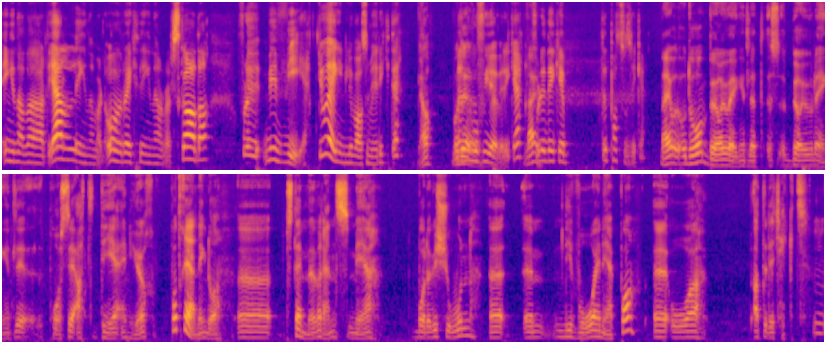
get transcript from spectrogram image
ingen hadde vært gjeld, ingen hadde vært overvektig, ingen hadde vært skada. For vi vet jo egentlig hva som er riktig, Ja. Men det- hvorfor gjør vi det ikke? Nei. Fordi det ikke Det passer oss ikke. Nei, og, og da bør jo egentlig, bør jo det egentlig påse at det en gjør på trening da, øh, stemmer overens med både visjon, øh, øh, nivået en er på, og at det er kjekt. Mm,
